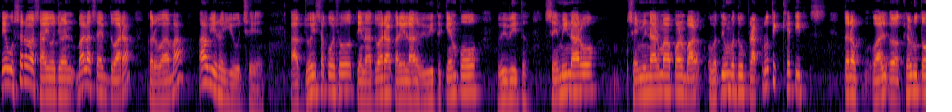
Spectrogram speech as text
તેવું સરસ આયોજન બાલા સાહેબ દ્વારા કરવામાં આવી રહ્યું છે. આપ જોઈ શકો છો તેના દ્વારા કરેલા વિવિધ કેમ્પો, વિવિધ સેમિનારો, સેમિનારમાં પણ બાળ, વધુમાં વધુ પ્રાકૃતિક ખેતી તરફ ખેડૂતો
